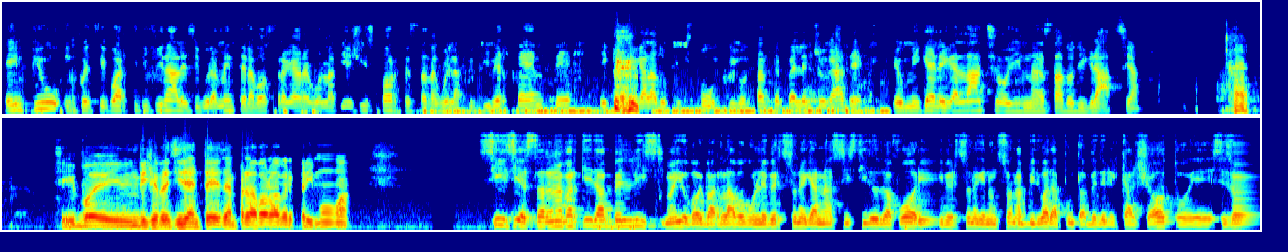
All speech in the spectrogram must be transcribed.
E in più, in questi quarti di finale, sicuramente la vostra gara con la 10 Sport è stata quella più divertente e che ha regalato più spunti, con tante belle giocate e un Michele Gallaccio in stato di grazia. Eh. Sì, voi, il vicepresidente sempre la parola per primo. Eh? Sì, sì, è stata una partita bellissima. Io poi parlavo con le persone che hanno assistito da fuori, persone che non sono abituate appunto a vedere il calcio a 8 e si sono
